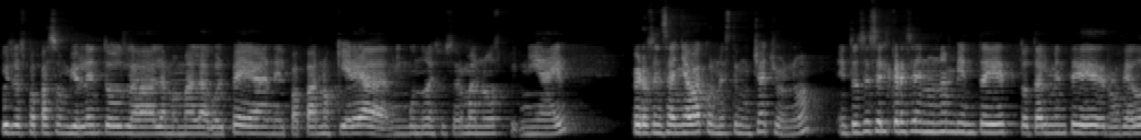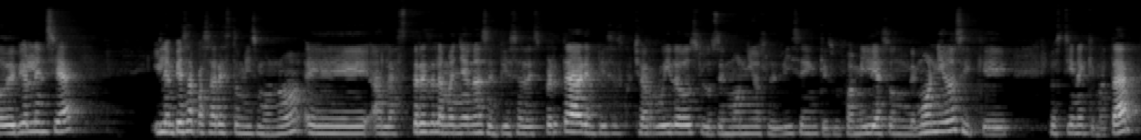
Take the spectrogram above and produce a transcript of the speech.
pues los papás son violentos, la, la mamá la golpean, el papá no quiere a ninguno de sus hermanos pues, ni a él, pero se ensañaba con este muchacho, ¿no? Entonces él crece en un ambiente totalmente rodeado de violencia y le empieza a pasar esto mismo, ¿no? Eh, a las 3 de la mañana se empieza a despertar, empieza a escuchar ruidos, los demonios le dicen que su familia son demonios y que los tiene que matar.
